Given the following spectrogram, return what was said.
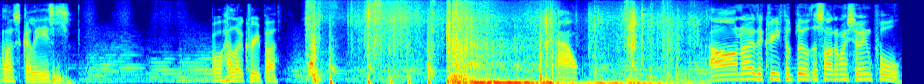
Hello, Skellies. Oh, hello, Creeper. Oh no, the Creeper blew up the side of my swimming pool.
